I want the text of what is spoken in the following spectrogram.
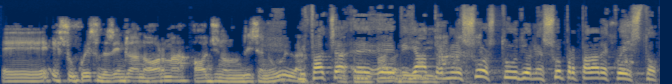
e, e, su questo ad esempio la norma oggi non dice nulla. Mi faccia, eh, eh, di... nel suo studio, nel suo preparare questo,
